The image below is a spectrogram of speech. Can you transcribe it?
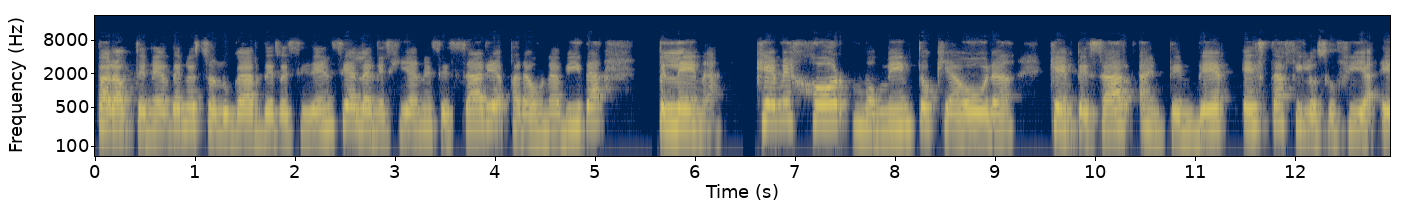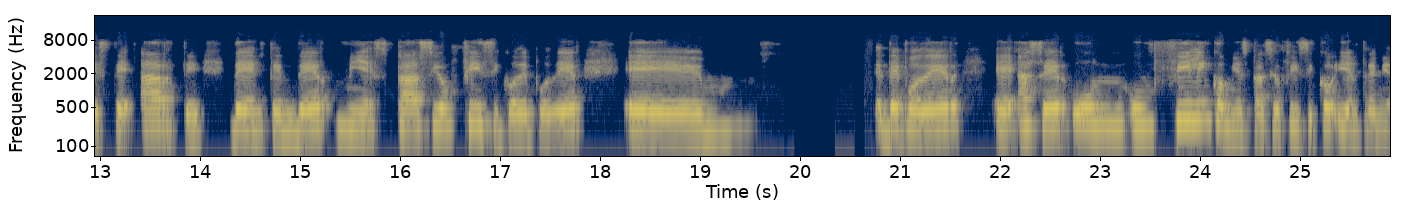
para obtener de nuestro lugar de residencia la energía necesaria para una vida plena, qué mejor momento que ahora que empezar a entender esta filosofía, este arte de entender mi espacio físico, de poder, eh, de poder eh, hacer un, feeling con mi espacio físico y entre mi,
